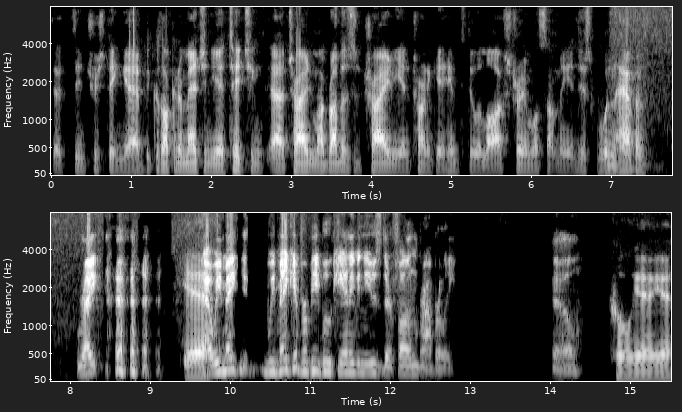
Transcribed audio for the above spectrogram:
that's interesting. Yeah, because I can imagine, yeah, teaching uh, trading. My brother's a tradie, and trying to get him to do a live stream or something, it just wouldn't happen. Right. Yeah. yeah, we make it. We make it for people who can't even use their phone properly. So Cool. Yeah, yeah.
